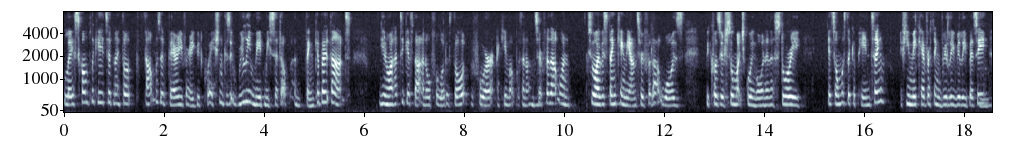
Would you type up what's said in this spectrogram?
less complicated. And I thought that was a very very good question because it really made me sit up and think about that. You know, I had to give that an awful lot of thought before I came up with an answer mm-hmm. for that one. So I was thinking the answer for that was because there's so much going on in a story, it's almost like a painting if you make everything really, really busy, mm-hmm.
